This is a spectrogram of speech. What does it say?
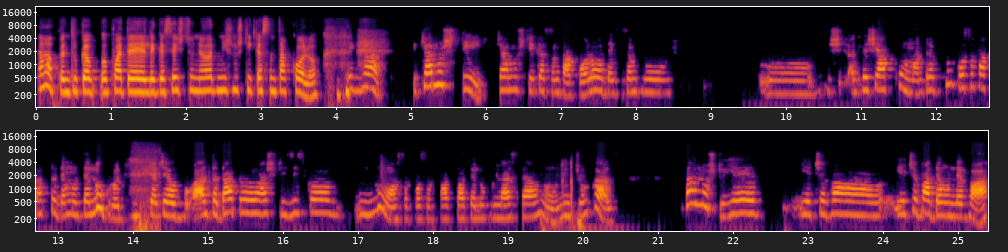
Da, pentru că poate le găsești uneori, nici nu știi că sunt acolo. Exact. Chiar nu știi, chiar nu știi că sunt acolo. De exemplu, uh, și, adică și acum mă întreb cum pot să fac atât de multe lucruri, ceea ce eu altă dată aș fi zis că nu o să pot să fac toate lucrurile astea, nu, în niciun caz. Dar nu știu, e e ceva, e ceva de undeva.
